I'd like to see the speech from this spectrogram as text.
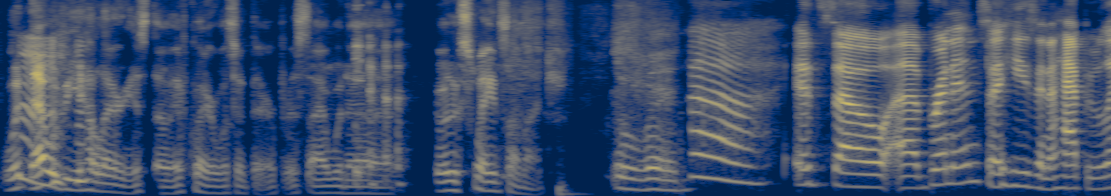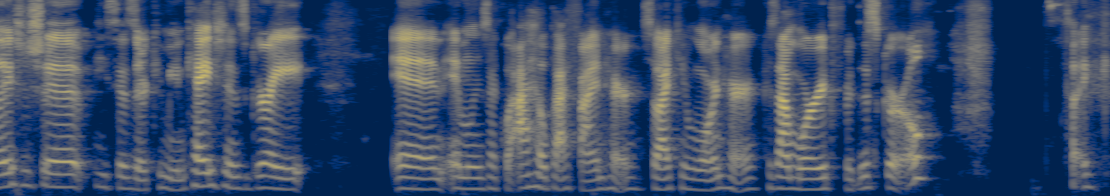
What, that would be Hmm. hilarious though if Claire was a therapist. I would uh Yeah. it would explain so much. It would. Ah, and so uh, Brennan said he's in a happy relationship. He says their communication is great. And Emily's like, well, I hope I find her so I can warn her because I'm worried for this girl. It's like,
